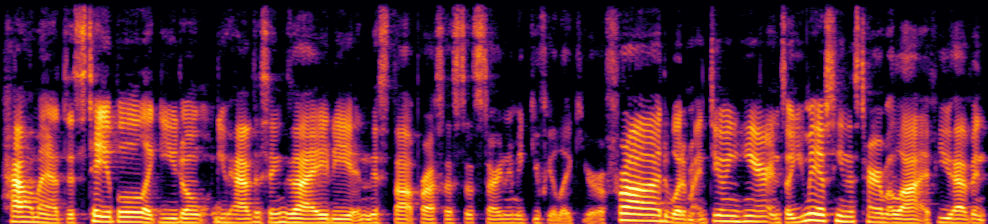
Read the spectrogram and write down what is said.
How am i at this table? Like you don't you have this anxiety and this thought process that's starting to make you feel like you're a fraud. What am i doing here? And so you may have seen this term a lot if you haven't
